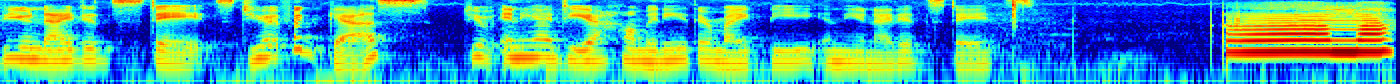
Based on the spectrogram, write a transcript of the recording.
the United States. Do you have a guess? Do you have any idea how many there might be in the United States? Um,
